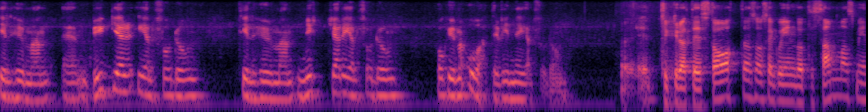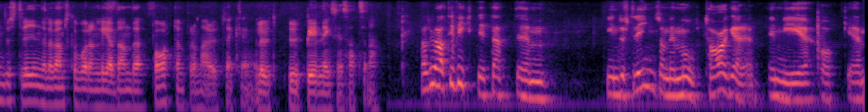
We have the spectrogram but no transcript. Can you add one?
till hur man uh, bygger elfordon, till hur man nyttjar elfordon och hur man återvinner elfordon. Tycker du att det är staten som ska gå in då tillsammans med industrin eller vem ska vara den ledande parten för de här utveckling eller ut, utbildningsinsatserna? Jag tror alltid viktigt att um, industrin som är mottagare är med och, eh,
